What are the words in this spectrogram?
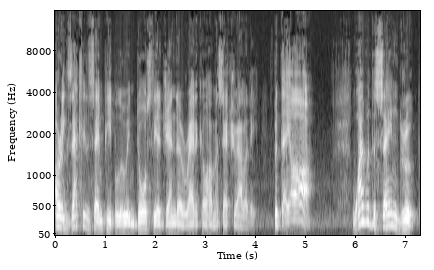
are exactly the same people who endorse the agenda of radical homosexuality? But they are. Why would the same group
